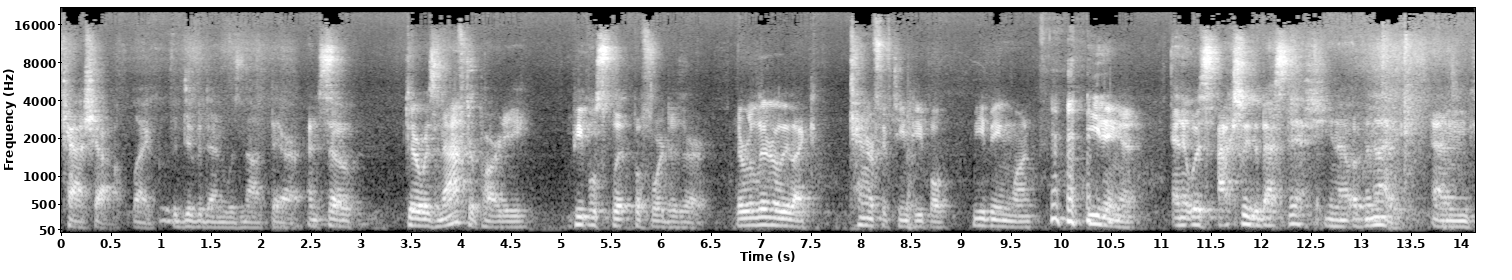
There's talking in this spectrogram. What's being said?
cash out. Like the dividend was not there, and so there was an after party. People split before dessert. There were literally like ten or fifteen people, me being one, eating it, and it was actually the best dish, you know, of the night, and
